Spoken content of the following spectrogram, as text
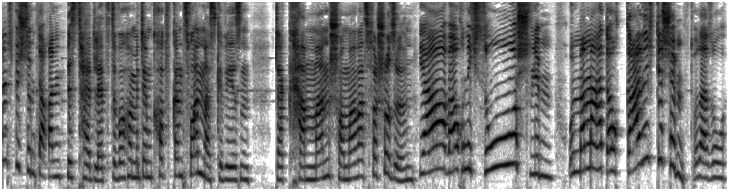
ganz bestimmt daran. Bist halt letzte Woche mit dem Kopf ganz woanders gewesen. Da kann man schon mal was verschusseln. Ja, war auch nicht so schlimm. Und Mama hat auch gar nicht geschimpft oder so.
